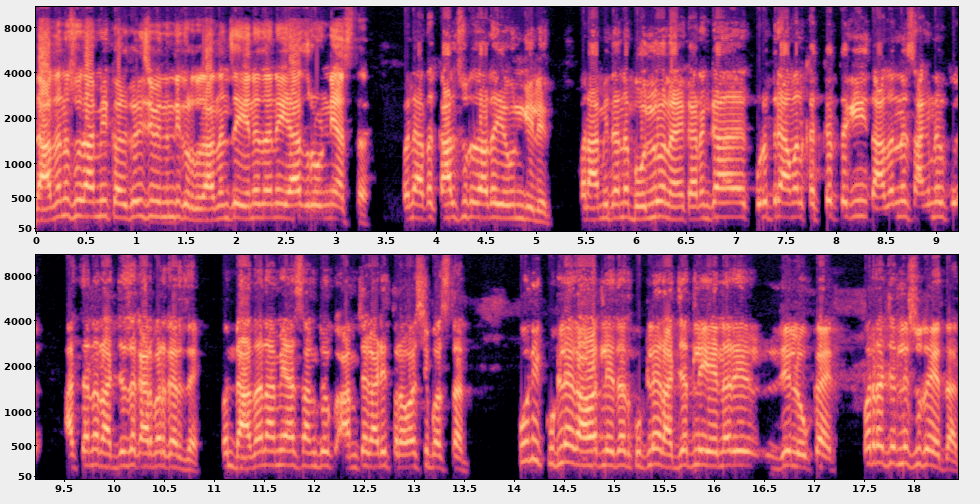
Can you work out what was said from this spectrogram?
दादांना सुद्धा आम्ही कळकळीची विनंती करतो. दादांचं येणं जाणं याच रोडने असतं. पण आता काल सुद्धा दादा येऊन गेलेत. पण आम्ही त्यांना बोललो नाही. कारण का कुठेतरी आम्हाला खतखत की दादांना सांगणं आज त्यांना राज्याचा कारभार करायचा आहे. पण दादांना आम्ही आज सांगतो आमच्या गाडीत प्रवासी बसतात. कोणी कुठल्या गावातले येतात कुठल्या राज्यातले येणारे जे लोक आहेत परराज्यातले सुद्धा येतात.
